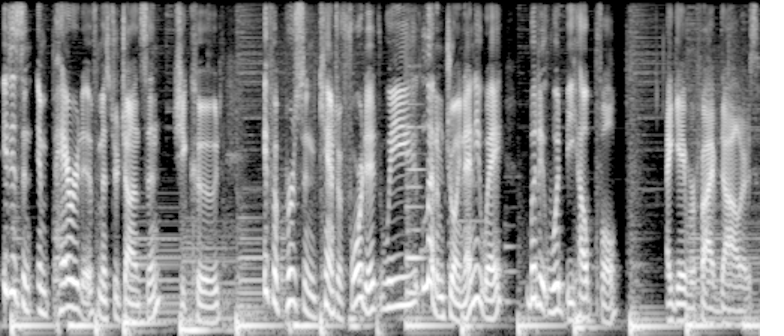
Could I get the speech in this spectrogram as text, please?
It isn't imperative, Mr. Johnson, she cooed. If a person can't afford it, we let him join anyway, but it would be helpful. I gave her $5.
